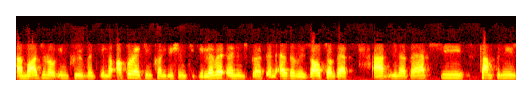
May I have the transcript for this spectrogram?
a marginal improvement in the operating conditions to deliver earnings growth, and as a result of that, uh, you know, perhaps see companies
